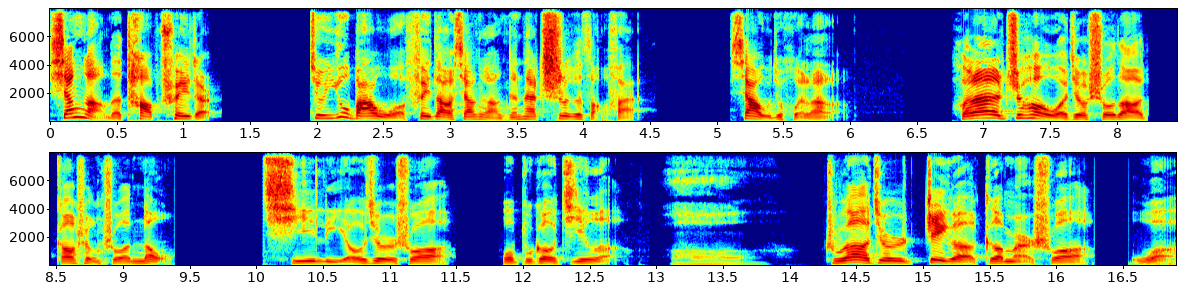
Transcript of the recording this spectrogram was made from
香港的 top trader，就又把我飞到香港跟他吃了个早饭，下午就回来了。回来了之后，我就收到高盛说 no，其理由就是说我不够饥饿。哦，主要就是这个哥们儿说我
